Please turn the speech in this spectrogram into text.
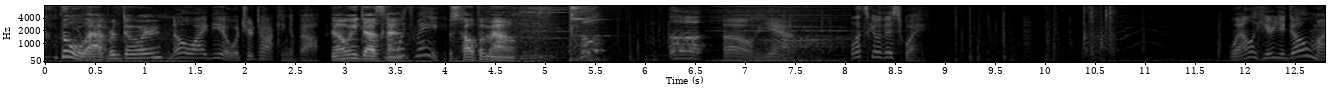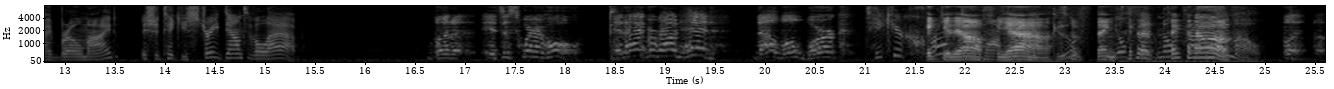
The Labrador? no idea what you're talking about. No, he doesn't. Come with me. Just help him out. Uh, Oh, yeah. Let's go this way. Well, here you go, my bromide. This should take you straight down to the lab. but uh, it's a square hole, and I have a round head. That won't work. Take your Take it off. off, yeah, big that's the goof. thing. You'll Take it, no take it off. problemo. But uh,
